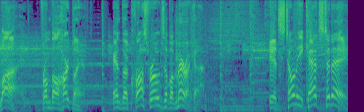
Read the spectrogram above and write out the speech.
Live from the heartland and the crossroads of America. It's Tony Katz today.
